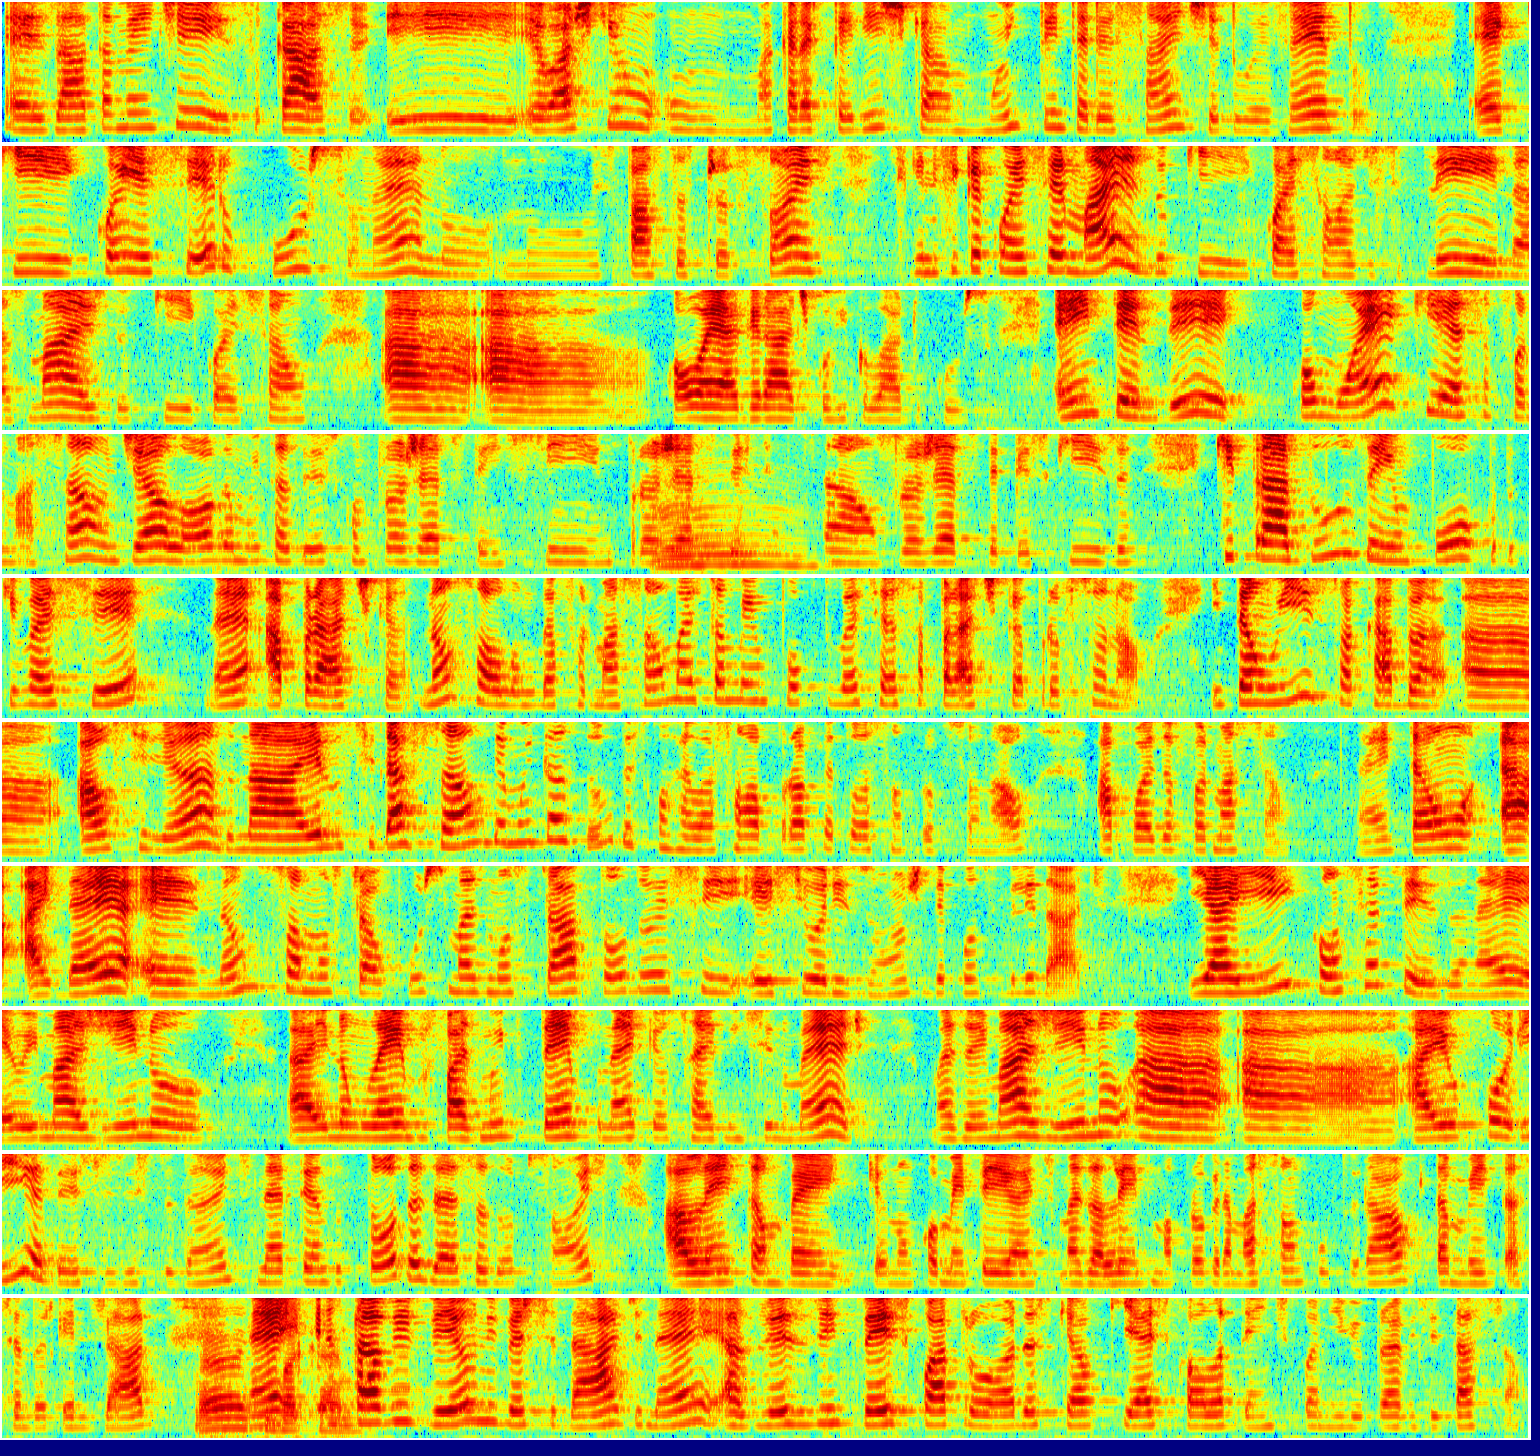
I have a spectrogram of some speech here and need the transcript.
É exatamente isso, Cássio. E eu acho que um, uma característica muito interessante do evento é que conhecer o curso né, no, no, espaço das profissões significa conhecer mais do que quais são as disciplinas, mais do que quais são a, a qual é a grade curricular do curso. É entender como é que essa formação dialoga muitas vezes com projetos de ensino, projetos hum. de extensão, projetos de pesquisa, que traduzem um pouco do que vai ser né, a prática, não só ao longo da formação, mas também um pouco vai ser essa prática profissional. Então, isso acaba ah, auxiliando na elucidação de muitas dúvidas com relação à própria atuação profissional após a formação. Né? Então, a, a, ideia é não só mostrar o curso, mas mostrar todo esse, esse horizonte de possibilidades. E aí, com certeza, né, eu imagino, aí não lembro, faz muito tempo né, que eu saí do ensino médio, mas eu imagino a, a, a, euforia desses estudantes, né, tendo todas essas opções, além também, que eu não comentei antes, mas além de uma programação cultural que também está sendo organizada, ah, né, e tentar viver a universidade, né, às vezes em três, quatro horas, que é o que a escola tem disponível para visitação.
